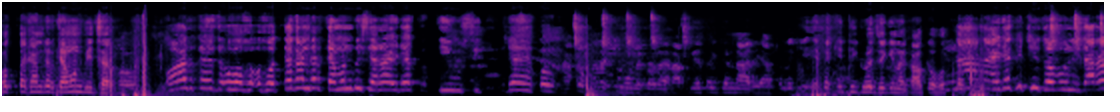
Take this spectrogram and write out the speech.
হত্যাকাণ্ডের কেমন বিচার হওয়া উচিত ওর কে- হ- হ- হত্যাকাণ্ডের কেমন বিচার হয় এটা কি উচিত এটা ক- আপনারা কি মনে করেন আপনিও তো একজন নারী আসলে কি এটা কি ঠিক হয়েছে কিনা কাউকে হত্যা না না এটা কি ঠিক হব নি যারা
